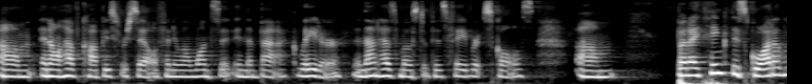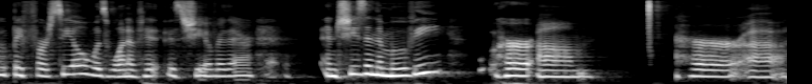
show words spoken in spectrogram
um, and I'll have copies for sale if anyone wants it in the back later. And that has most of his favorite skulls. Um, but I think this Guadalupe fur seal was one of his. Is she over there? And she's in the movie. Her, um, her, uh,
